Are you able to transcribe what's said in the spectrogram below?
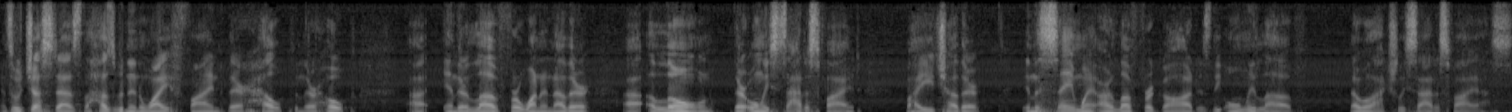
And so, just as the husband and wife find their help and their hope uh, their love for one another uh, alone. They're only satisfied by each other. In the same way, our love for God is the only love that will actually satisfy us.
